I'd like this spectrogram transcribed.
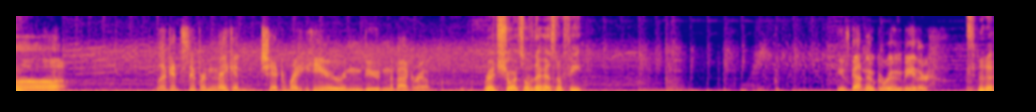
Oh, look at super naked chick right here and dude in the background. Red shorts over there has no feet. He's got no groove either.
